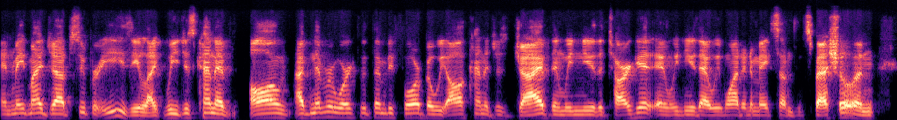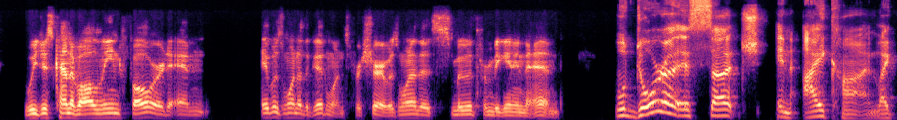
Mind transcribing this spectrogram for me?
and made my job super easy. Like we just kind of all I've never worked with them before, but we all kind of just jived and we knew the target and we knew that we wanted to make something special and we just kind of all leaned forward and it was one of the good ones for sure. It was one of the smooth from beginning to end. Well, Dora is such an icon. Like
